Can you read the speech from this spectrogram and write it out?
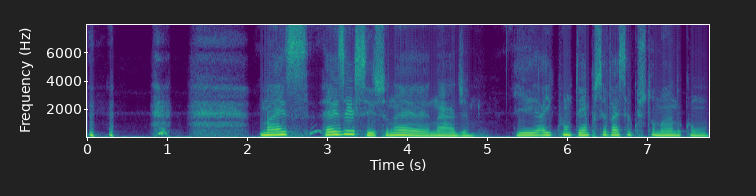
Mas é exercício, né, Nádia? E aí com o tempo você vai se acostumando com,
